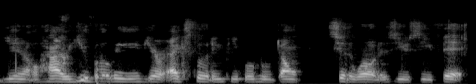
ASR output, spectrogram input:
you know how you believe, you're excluding people who don't see the world as you see fit.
